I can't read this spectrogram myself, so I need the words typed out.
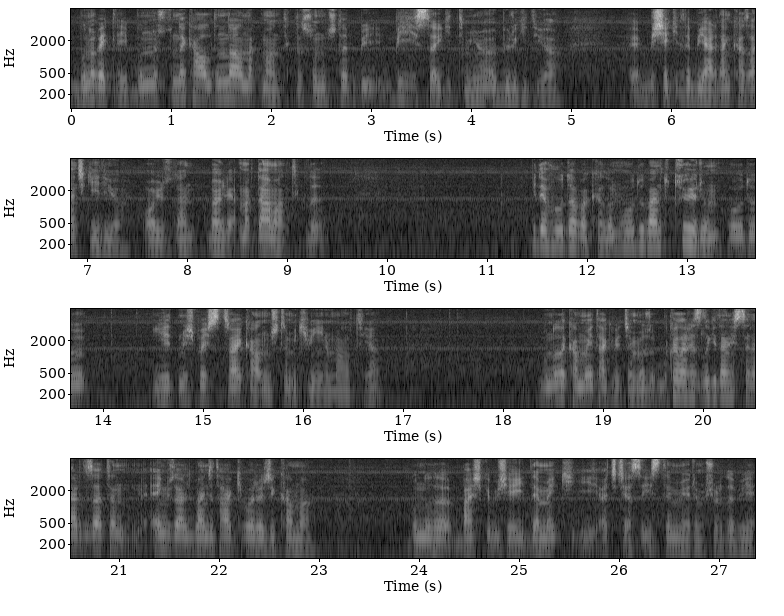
Bunu bekleyip bunun üstünde kaldığında almak mantıklı. Sonuçta bir, bir hisse gitmiyor, öbürü gidiyor. E, Bir şekilde bir yerden kazanç geliyor. O yüzden böyle yapmak daha mantıklı. Bir de Hood'a bakalım. Hood'u ben tutuyorum. Hood'u 75 strike almıştım 2026'ya. Bunda da Kama'yı takip edeceğim. Bu kadar hızlı giden hisselerde zaten en güzel bence takip aracı Kama. Bunda da başka bir şey demek açıkçası istemiyorum. Şurada bir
